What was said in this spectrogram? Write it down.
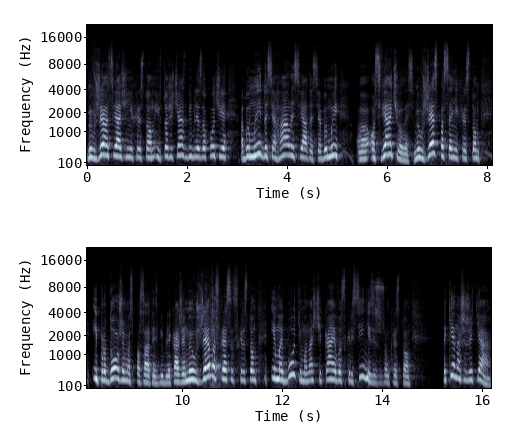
Ми вже освячені Христом, і в той же час Біблія захочує, аби ми досягали святості, аби ми е, освячувались. Ми вже спасені Христом і продовжимо спасатись. Біблія каже, ми вже воскресли з Христом, і в майбутньому нас чекає Воскресіння з Ісусом Христом. Таке наше життя.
